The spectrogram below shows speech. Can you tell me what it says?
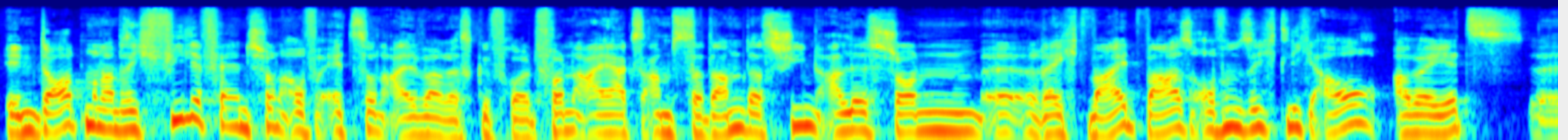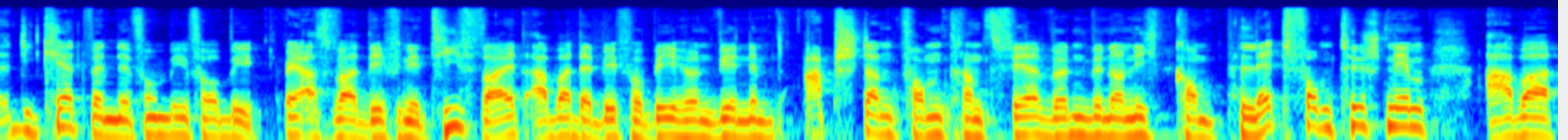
In Dortmund haben sich viele Fans schon auf Edson Alvarez gefreut von Ajax Amsterdam. Das schien alles schon äh, recht weit, war es offensichtlich auch. Aber jetzt äh, die Kehrtwende vom BVB. Ja, es war definitiv weit, aber der BVB, hören wir, nimmt Abstand vom Transfer. Würden wir noch nicht komplett vom Tisch nehmen, aber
